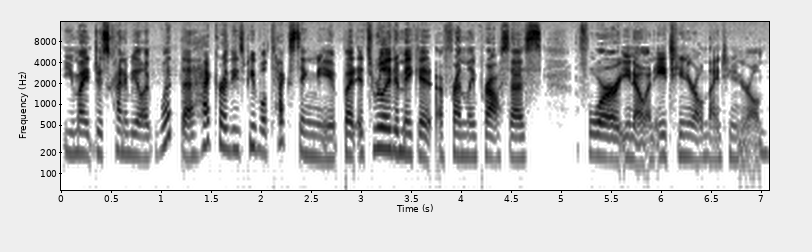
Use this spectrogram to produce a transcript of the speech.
you might just kind of be like, what the heck are these people texting me? But it's really to make it a friendly process for, you know, an 18 year old, 19 year old.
